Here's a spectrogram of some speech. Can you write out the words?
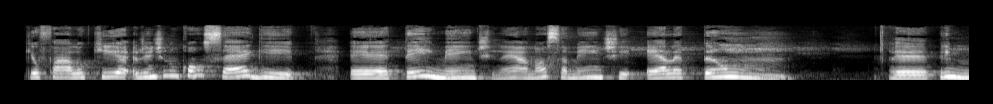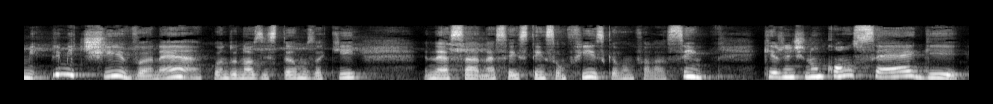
que eu falo que a gente não consegue é, ter em mente, né? A nossa mente ela é tão é, primitiva, né? Quando nós estamos aqui nessa, nessa extensão física, vamos falar assim, que a gente não consegue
